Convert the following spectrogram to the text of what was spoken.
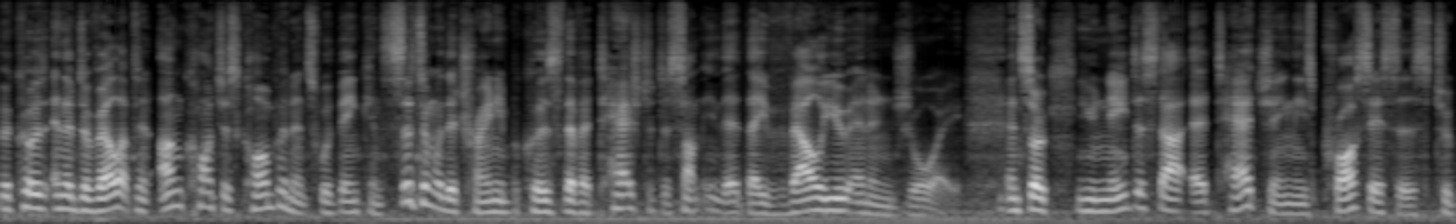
because and they've developed an unconscious competence with being consistent with their training because they've attached it to something that they value and enjoy. And so you need to start attaching these processes to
